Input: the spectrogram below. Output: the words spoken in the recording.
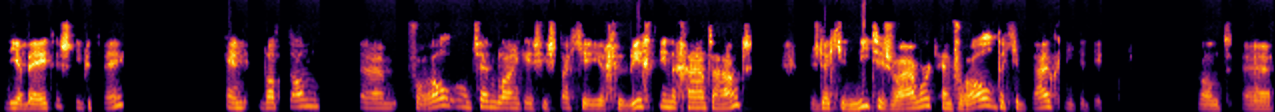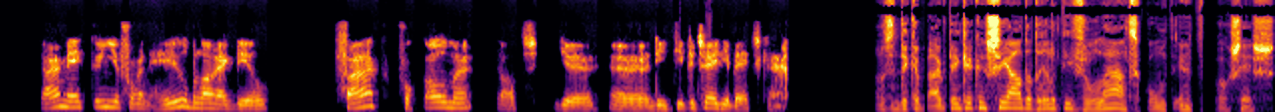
diabetes type 2. En wat dan ehm, vooral ontzettend belangrijk is, is dat je je gewicht in de gaten houdt. Dus dat je niet te zwaar wordt en vooral dat je buik niet te dik wordt. Want eh, daarmee kun je voor een heel belangrijk deel vaak voorkomen dat je eh, die type 2 diabetes krijgt. Dan is een dikke buik denk ik een signaal dat relatief laat komt in het proces.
